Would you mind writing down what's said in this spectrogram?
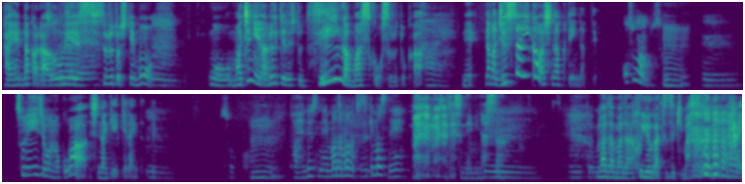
大変だから、運営するとしてももう街に歩いてる人全員がマスクをするとか、はい。ね、なんかうん10歳以下はしなくていいんだって、あそうなんですか、へうん、え。それ以上の子はしなきゃいけないんだって。うん。そうか、うん。大変ですね。まだまだ続きますね。まだまだですね皆さん、まだまだ冬が続きます。はい、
